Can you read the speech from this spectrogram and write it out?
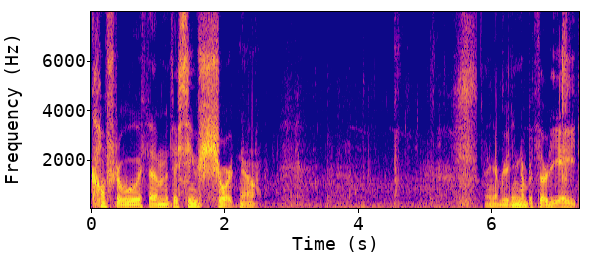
comfortable with them that they seem short now. I think I'm reading number 38.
